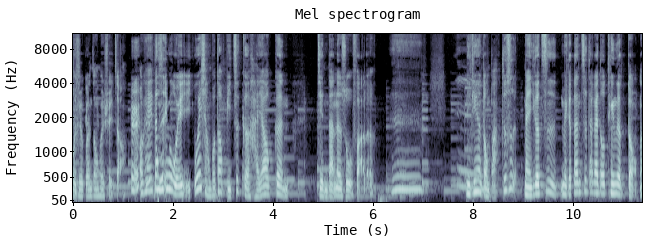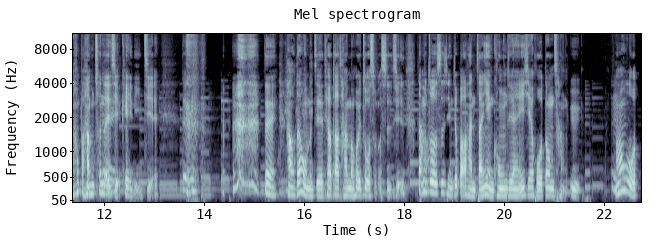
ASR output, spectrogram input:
我觉得观众会睡着。OK，但是因为我也我也想不到比这个还要更简单的说法了。嗯。你听得懂吧？就是每一个字、每个单字大概都听得懂，然后把它们串在一起也可以理解。对，对，好，但我们直接跳到他们会做什么事情。他们做的事情就包含展演空间、一些活动场域。然后我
